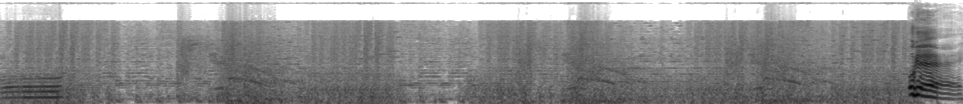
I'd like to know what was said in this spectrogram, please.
어... 오케이.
